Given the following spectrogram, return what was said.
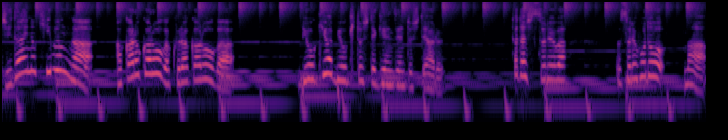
時代の気分が明るかろうが暗かろうが病気は病気として厳然としてある。ただしそれはそれほどまあ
